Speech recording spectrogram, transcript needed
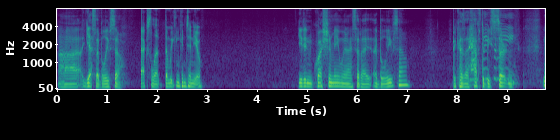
Uh, yes, I believe so. Excellent. Then we can continue. You didn't question me when I said I, I believe so? Because I have to be certain.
